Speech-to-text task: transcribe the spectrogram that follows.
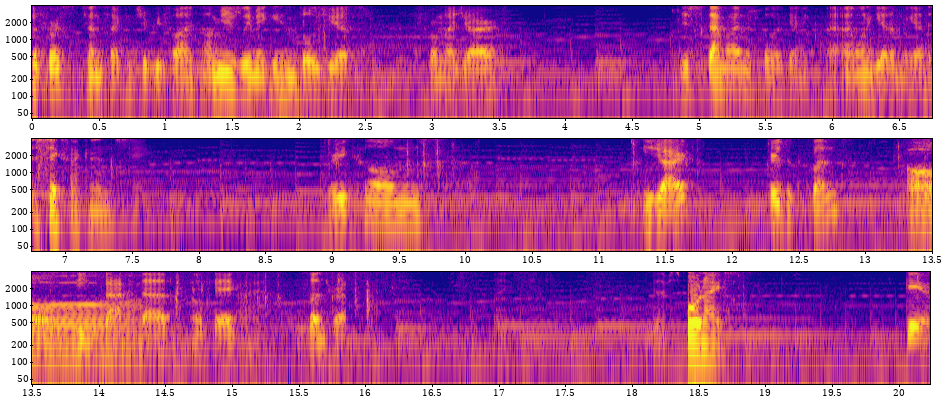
The first 10 seconds should be fine. I'm usually making him build GS from my gyre. Just stand behind this pillar, Kenny. I, I want to get him again. Six seconds. Here he comes. He gyred. Here's a cleanse. Oh. He's backstab. Okay. Sun trap. Oh, nice. Gaia.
